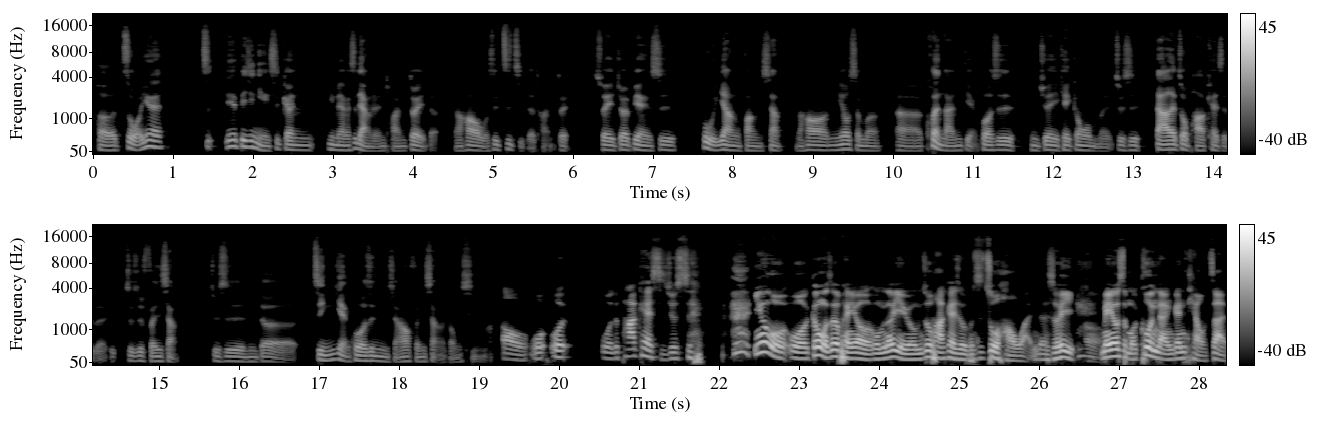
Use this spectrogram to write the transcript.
合作？因为这因为毕竟你是跟你们两个是两人团队的，然后我是自己的团队，所以就会变成是。不一样方向，然后你有什么呃困难点，或者是你觉得也可以跟我们，就是大家在做 podcast 的，就是分享，就是你的经验，或者是你想要分享的东西吗？哦，我我我的 podcast 就是，因为我我跟我这个朋友，我们都演员，我们做 podcast，我们是做好玩的，所以没有什么困难跟挑战，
